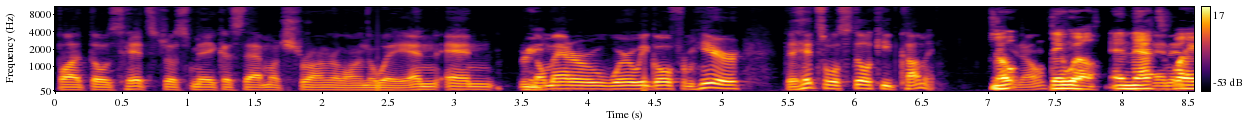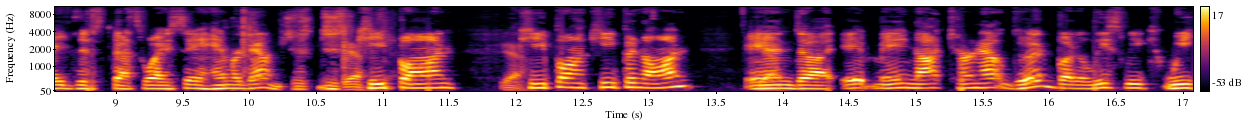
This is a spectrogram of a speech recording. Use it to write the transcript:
but those hits just make us that much stronger along the way. And and no matter where we go from here, the hits will still keep coming. Nope, you know? they will, and that's and why it, just that's why I say hammer down. Just just yeah. keep on, yeah. keep on keeping on, and yeah. uh, it may not turn out good, but at least we we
